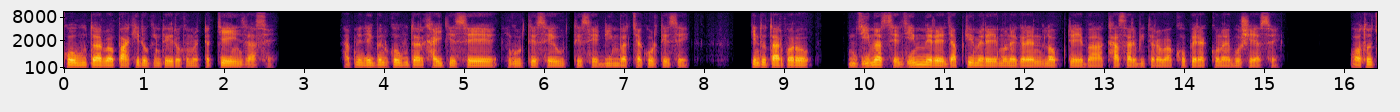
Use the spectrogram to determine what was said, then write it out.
কবুতর বা পাখিরও কিন্তু এরকম একটা চেঞ্জ আছে। আপনি দেখবেন কবুতর খাইতেছে, ঘুরতেছে, উঠতেছে, ডিম বাচ্চা করতেছে, কিন্তু তারপরও ঝিমাচ্ছে ঝিম মেরে, ঝাপটি মেরে মনে করেন লপটে বা খাসার ভিতরে বা খোপের এক কোনায় বসে আছে। অথচ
